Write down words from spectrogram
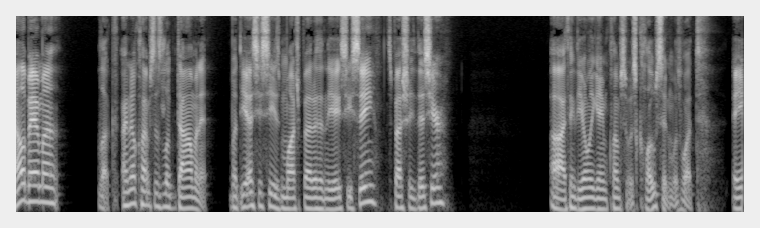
Alabama, look, I know Clemson's look dominant, but the SEC is much better than the ACC, especially this year. Uh, I think the only game Clemson was close in was what a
